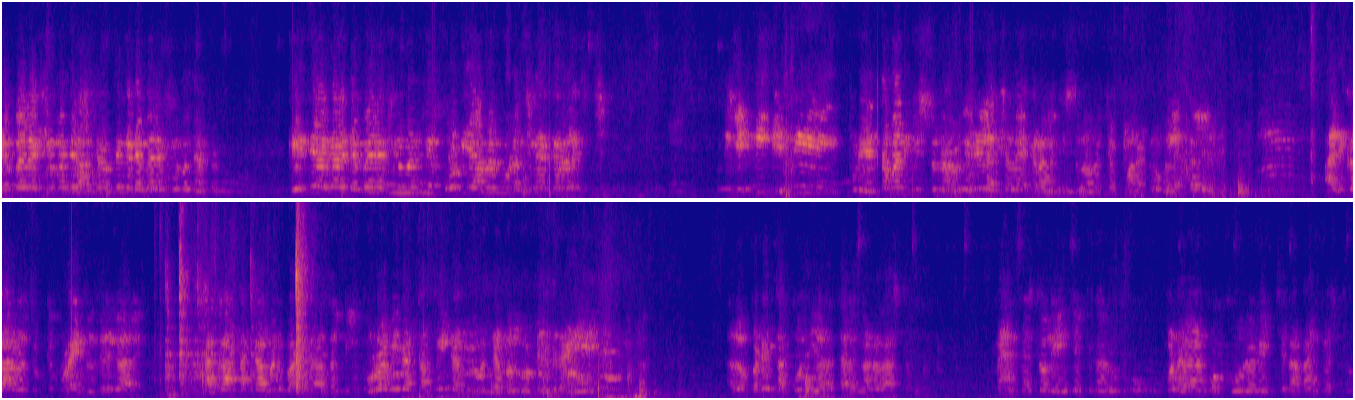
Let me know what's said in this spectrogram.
డెబ్బై లక్షల మంది రాష్ట్ర వ్యాప్తంగా డెబ్బై లక్షల మంది అంటాడు కేసీఆర్ గారు డెబ్బై లక్షల మంది లక్షల ఎకరాలకు ఇస్తున్నారు చెప్పాలంటే ఒక లెక్క లేదు. అధికారుల చుట్టూ ఇప్పుడు రైతులు తిరగాలి. టక్కా టక్కా మని పడుతుంది అసలు ఈ గుర్ర మీద తప్పి దెబ్బలు కొట్టేది రెడీ అయింది అదొక్కటే తక్కువ తీయాలి తెలంగాణ రాష్ట్రంలో మేనిఫెస్టోలో ఏం చెప్పినారు? మండలానికి ఒక కూలనే ఇచ్చిన మేనిఫెస్టో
